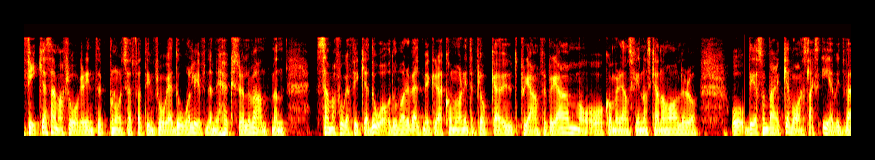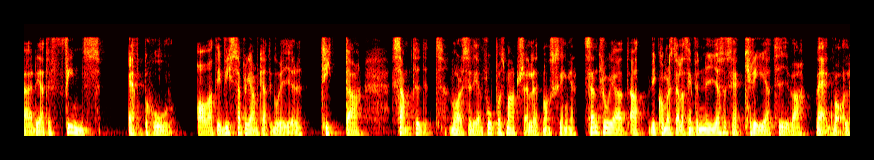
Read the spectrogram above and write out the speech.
fick jag samma frågor, inte på något sätt för att din fråga är dålig, för den är högst relevant, men samma fråga fick jag då och då var det väldigt mycket att kommer man inte plocka ut program för program och, och kommer det ens finnas kanaler? Och, och det som verkar vara en slags evigt värde är att det finns ett behov av att i vissa programkategorier titta samtidigt, vare sig det är en fotbollsmatch eller ett Mask Sen tror jag att, att, vi kommer att ställas inför nya så att säga, kreativa vägval.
